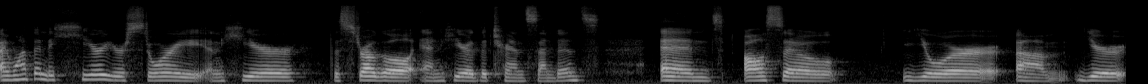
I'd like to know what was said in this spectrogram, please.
I want them to hear your story and hear the struggle and hear the transcendence. and also your um, your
